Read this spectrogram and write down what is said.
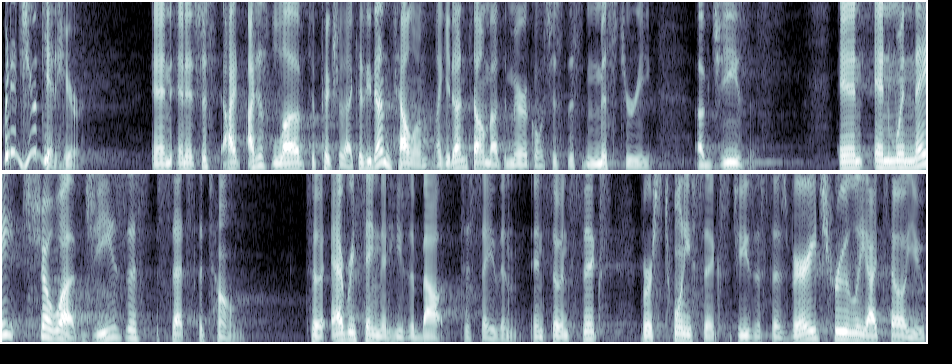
when did you get here? And, and it's just, I, I just love to picture that because he doesn't tell them. Like, he doesn't tell them about the miracle. It's just this mystery of Jesus. And, and when they show up, Jesus sets the tone to everything that he's about to say them. And so in 6, verse 26, Jesus says, Very truly I tell you,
